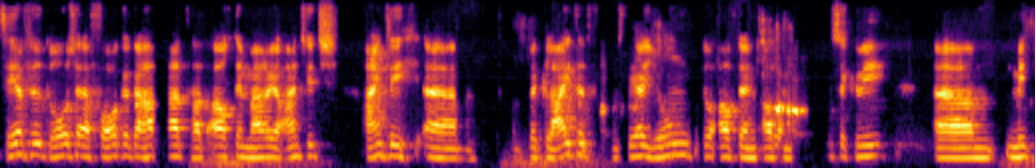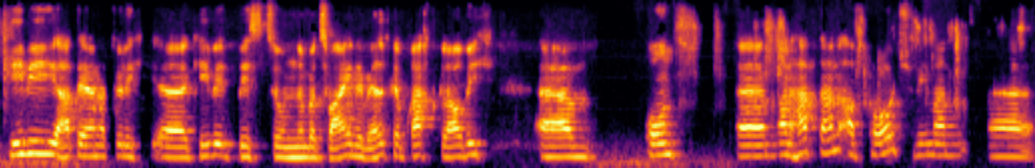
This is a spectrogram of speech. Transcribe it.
sehr viel große Erfolge gehabt hat, hat auch den Mario Antic eigentlich äh, begleitet, sehr jung auf den, auf dem Circuit. Ähm, mit Kiwi hat er natürlich äh, Kiwi bis zum Nummer zwei in die Welt gebracht, glaube ich. Ähm, und äh, man hat dann als Coach, wie man, äh,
